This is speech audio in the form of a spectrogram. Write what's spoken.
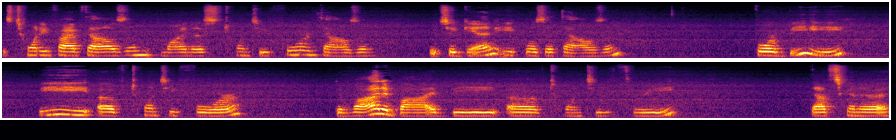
is 25,000 minus 24,000, which again equals 1,000. For B, B of 24 divided by B of 23 that's going to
